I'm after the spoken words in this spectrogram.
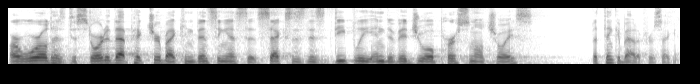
Our world has distorted that picture by convincing us that sex is this deeply individual, personal choice. But think about it for a second.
